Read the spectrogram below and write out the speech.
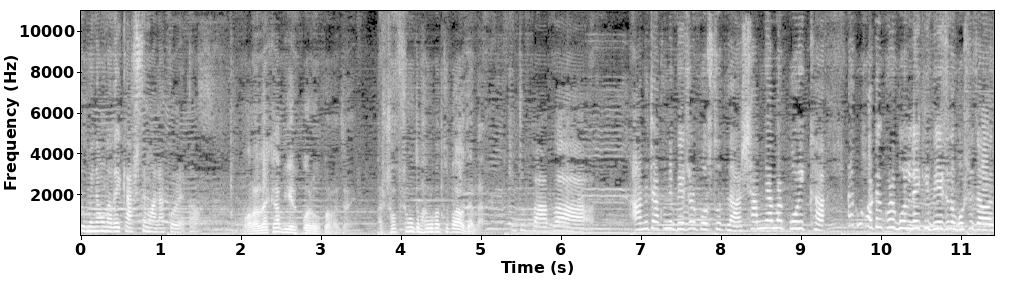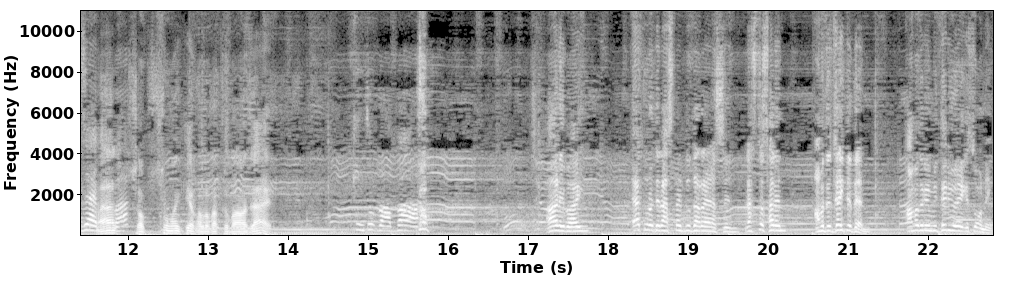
তুমি না ওনাদেরকে আসতে মানা করে দাও। পড়ালেখা বিয়ের পরেও করা যায়। আর সবসময় তো ভালো পাত্র পাওয়া যায় না। কিন্তু বাবা আমি তো এখন বিয়ের জন্য প্রস্তুত না। সামনে আমার পরীক্ষা। এখন হঠাৎ করে বললে কি বিয়ের জন্য বসে যাওয়া যায় বাবা? সব সময় কি ভালো পাত্র পাওয়া যায়? কিন্তু বাবা। আরে ভাই এত রাতে রাস্তায় তো দাঁড়ায় আছেন রাস্তা ছাড়েন আমাদের যাইতে দেন। আমাদের এমনি দেরি হয়ে গেছে অনেক।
